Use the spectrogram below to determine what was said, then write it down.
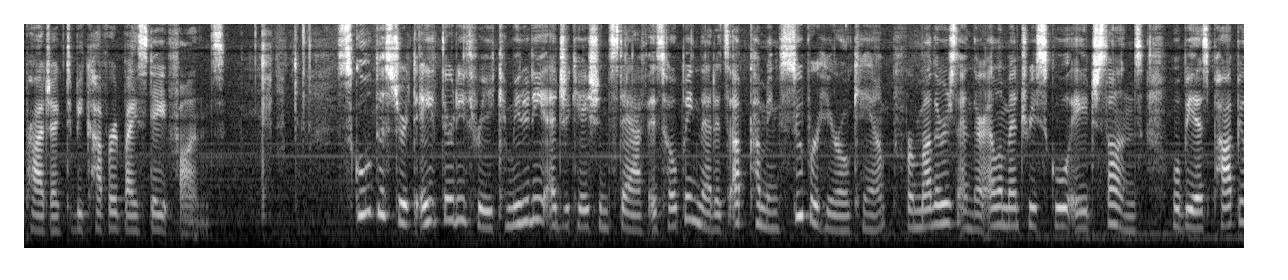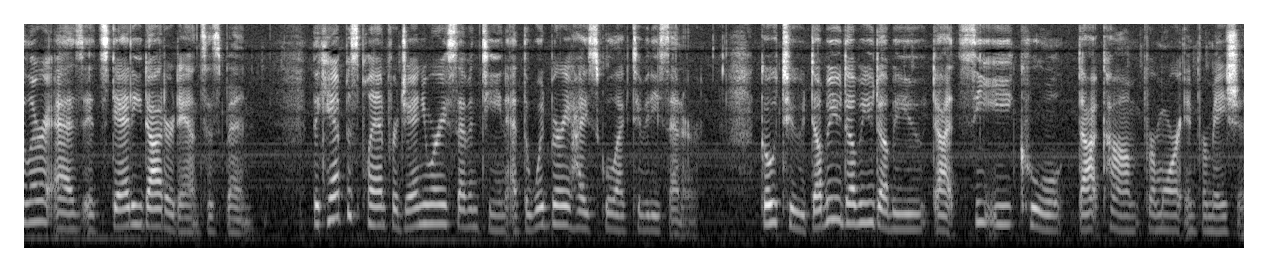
project to be covered by state funds. School District 833 community education staff is hoping that its upcoming superhero camp for mothers and their elementary school age sons will be as popular as its daddy daughter dance has been. The camp is planned for January 17 at the Woodbury High School Activity Center. Go to www.cecool.com for more information.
